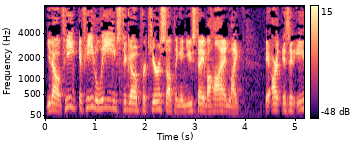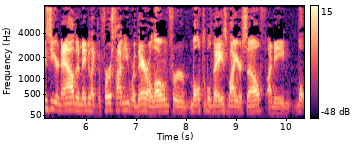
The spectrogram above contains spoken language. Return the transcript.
you know, if he if he leaves to go procure something and you stay behind, like, are, is it easier now than maybe like the first time you were there alone for multiple days by yourself? I mean, what,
